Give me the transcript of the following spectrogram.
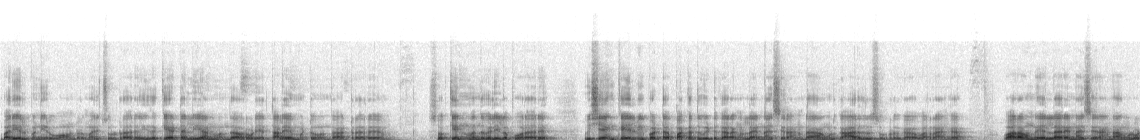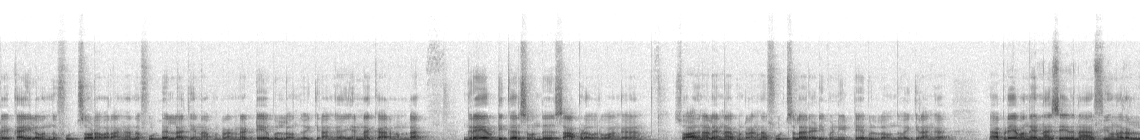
பரியல் பண்ணிடுவோன்ற மாதிரி சொல்கிறாரு இதை கேட்ட லியான் வந்து அவருடைய தலையை மட்டும் வந்து ஆட்டுறாரு. ஸோ கென் வந்து வெளியில் போகிறாரு விஷயம் கேள்விப்பட்ட பக்கத்து வீட்டுக்காரங்கள்லாம் என்ன செய்கிறாங்கன்னா அவங்களுக்கு ஆறுதல் சொல்கிறதுக்காக வர்றாங்க. வரவங்க எல்லாரும் என்ன செய்கிறாங்கன்னா அவங்களுடைய கையில் வந்து ஃபுட்ஸோடு வராங்க அந்த ஃபுட் எல்லாத்தையும் என்ன பண்ணுறாங்கன்னா டேபிளில் வந்து வைக்கிறாங்க. என்ன காரணம்னா கிரேவ் டிக்கர்ஸ் வந்து சாப்பிட வருவாங்க. ஸோ அதனால் என்ன பண்ணுறாங்கன்னா ஃபுட்ஸ் எல்லாம் ரெடி பண்ணி டேபிளில் வந்து வைக்கிறாங்க. அப்படியே வந்து என்ன செய்யுதுன்னா ஃபியூனரல்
